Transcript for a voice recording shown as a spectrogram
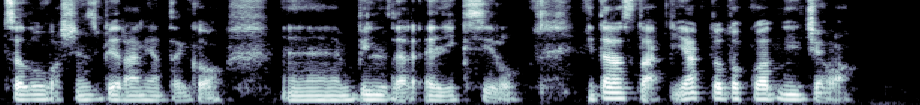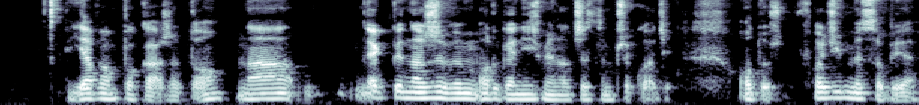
celu właśnie zbierania tego e, builder eliksiru. I teraz tak, jak to dokładnie działa? Ja Wam pokażę to na jakby na żywym organizmie, na czystym przykładzie. Otóż wchodzimy sobie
